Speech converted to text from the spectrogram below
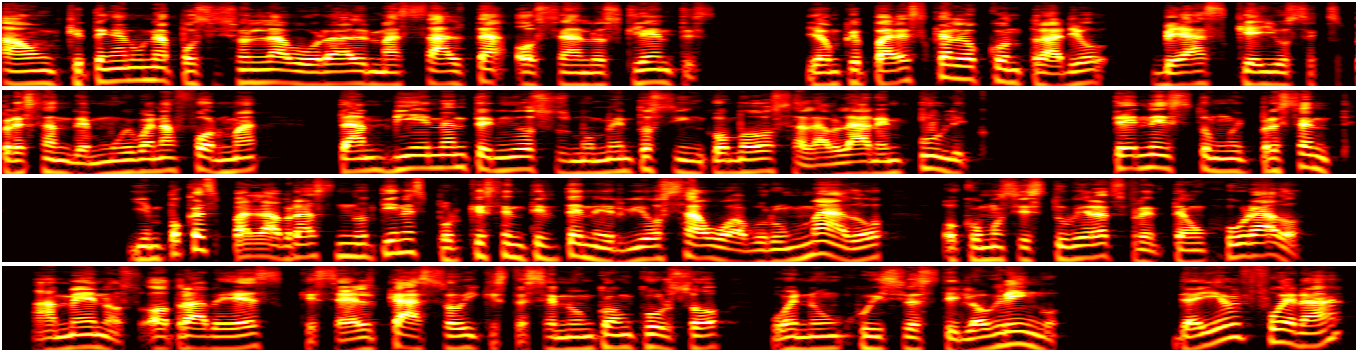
Aunque tengan una posición laboral más alta o sean los clientes. Y aunque parezca lo contrario, veas que ellos se expresan de muy buena forma, también han tenido sus momentos incómodos al hablar en público. Ten esto muy presente. Y en pocas palabras, no tienes por qué sentirte nerviosa o abrumado o como si estuvieras frente a un jurado, a menos otra vez que sea el caso y que estés en un concurso o en un juicio estilo gringo. De ahí en fuera,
